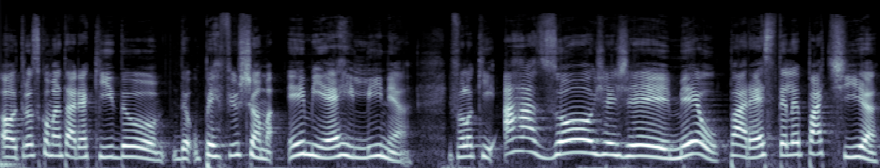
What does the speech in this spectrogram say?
Ó, eu trouxe comentário aqui do, do. O perfil chama MR Linha. Ele falou aqui: arrasou, GG! Meu, parece telepatia.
